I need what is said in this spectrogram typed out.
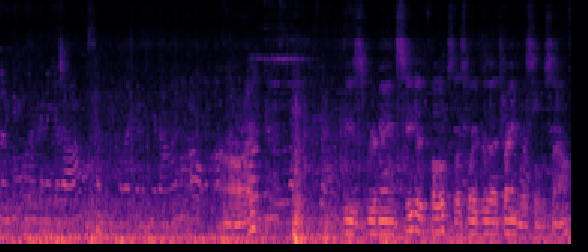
Some people are gonna get off, some people are gonna get on. All right. Please remain seated, folks. Let's wait for that train whistle to sound.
